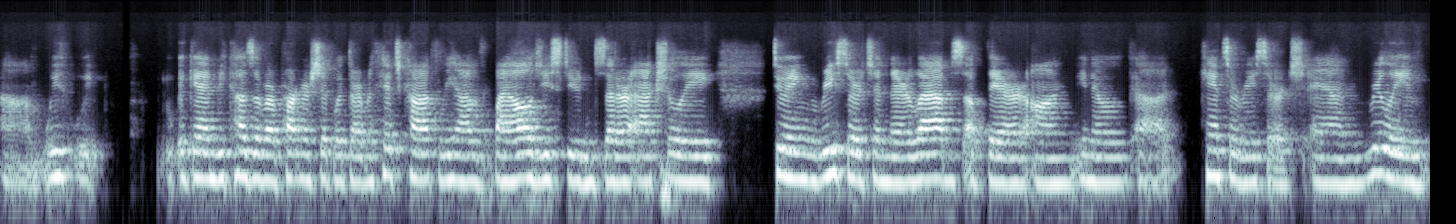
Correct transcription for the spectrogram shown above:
Um, we, we, again, because of our partnership with Dartmouth Hitchcock, we have biology students that are actually doing research in their labs up there on, you know, uh, cancer research and really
